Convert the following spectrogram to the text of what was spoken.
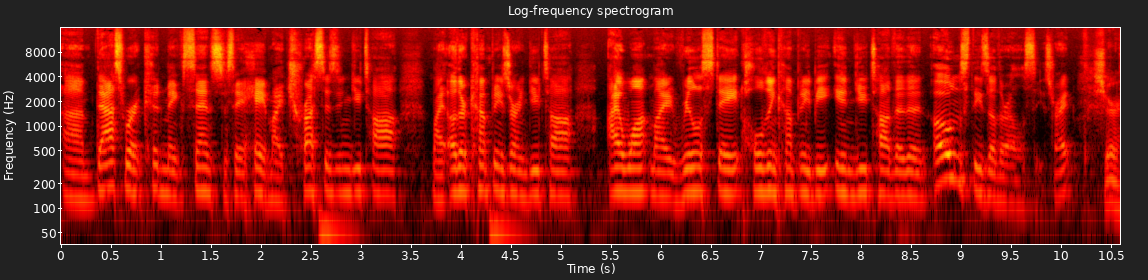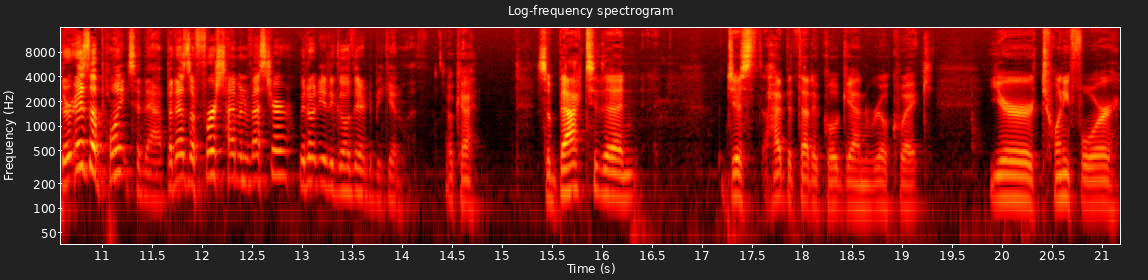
um, that's where it could make sense to say, hey, my trust is in Utah, my other companies are in Utah. I want my real estate holding company to be in Utah that then owns these other LLCs, right? Sure. There is a point to that, but as a first time investor, we don't need to go there to begin with. Okay. So back to the just hypothetical again, real quick. You're 24,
